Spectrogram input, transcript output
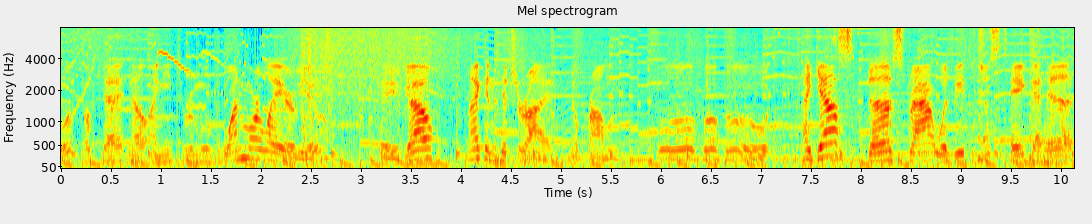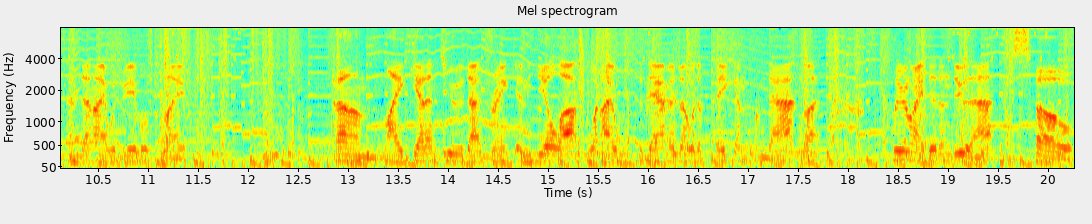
whoop, okay. No, I need to remove one more layer of you. There you go. I can hitch a ride, no problem. I guess the strat would be to just take a hit, and then I would be able to, like, um, like, get into that drink and heal up what I, the damage I would have taken from that, but clearly I didn't do that, so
